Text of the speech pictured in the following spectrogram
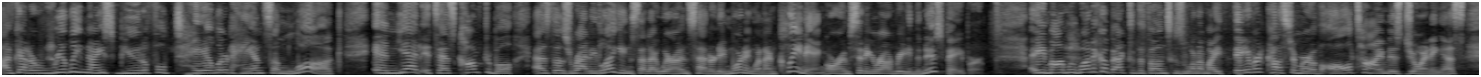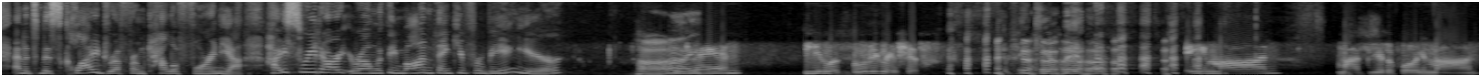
I've got a really nice, beautiful, tailored, handsome look, and yet it's as comfortable as those ratty leggings that I wear on Saturday morning when I'm cleaning or I'm sitting around reading the newspaper. Iman, we want to go back to the phones because one of my favorite customer of all time is joining us, and it's Miss Clydra from California. Hi, sweetheart sweetheart. You're on with Iman. Thank you for being here. Hi. Suzanne, you look bootylicious. Thank you. Iman, my beautiful Iman,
